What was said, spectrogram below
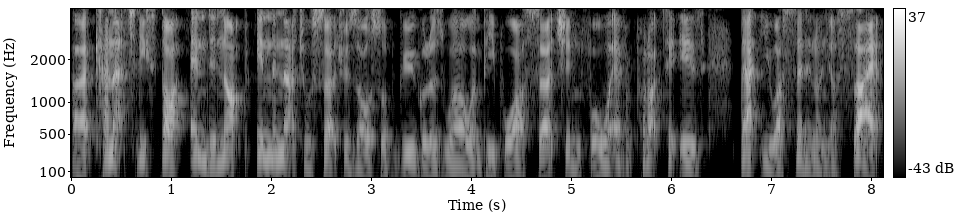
uh, can actually start ending up in the natural search results of Google as well when people are searching for whatever product it is that you are selling on your site.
